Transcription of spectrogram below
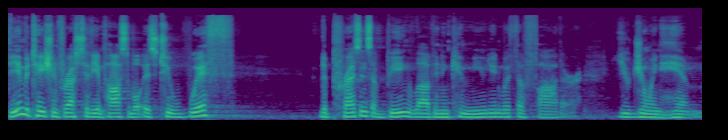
The invitation for us to the impossible is to, with the presence of being loved and in communion with the Father, you join Him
